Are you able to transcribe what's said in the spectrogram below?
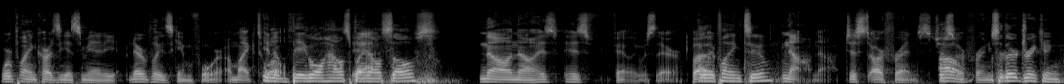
We're playing Cards Against Humanity. Never played this game before. I'm like 12. in a big old house by Yeah. yourselves. no, no, his his family was there, Are they playing too? no, no, just our friends, just oh, our friends. so they're drinking.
